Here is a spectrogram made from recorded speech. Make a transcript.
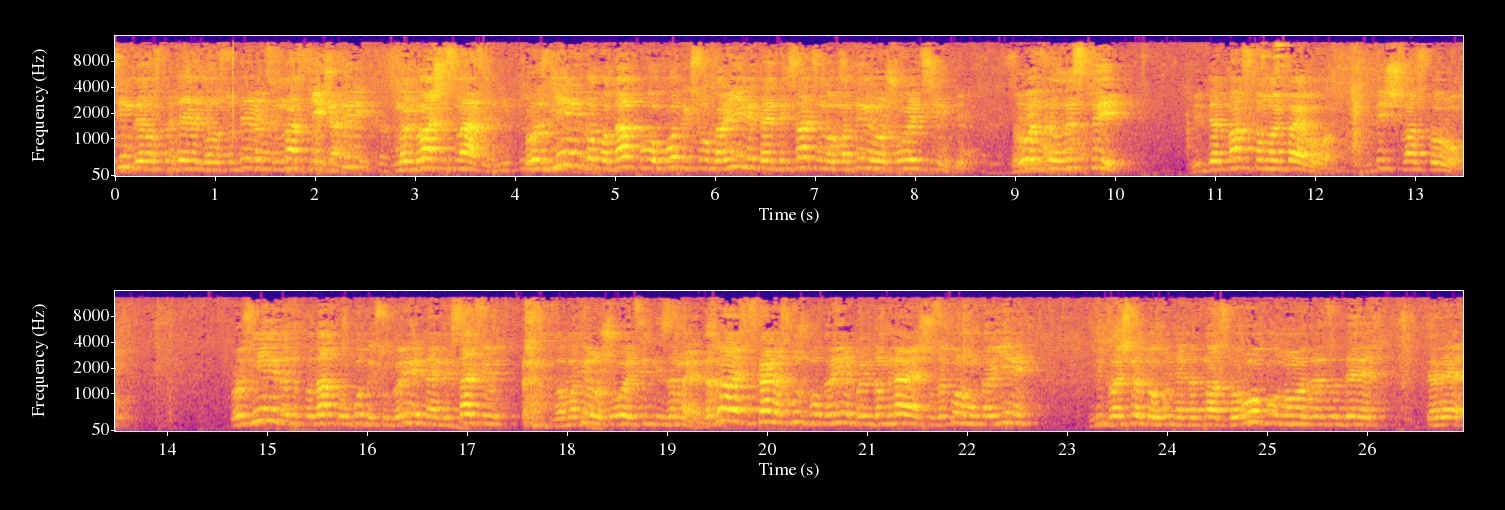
7 99 99 17 4 02 16 про зміни до податкового кодексу України та індексації нормативної грошової оцінки. Розділ листи від 19.01.2016 року. Про зміни до податкового кодексу України та індексацію нормативно-грошової оцінки земель. Державна фіскальна служба України повідомляє, що законом України від 24 грудня 2015 року номер 909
